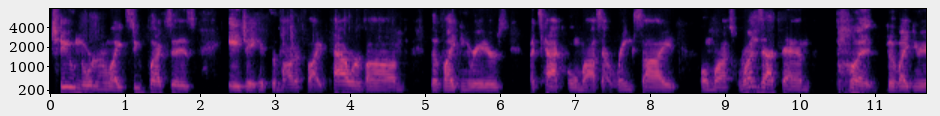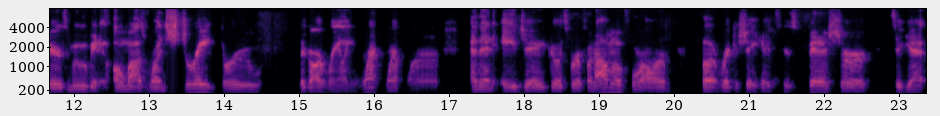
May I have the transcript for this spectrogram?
two Northern Light suplexes. AJ hits a modified power bomb. The Viking Raiders attack Omos at ringside. Omos runs at them, but the Viking Raiders move and Omos runs straight through the guard railing. Wah, wah, wah. And then AJ goes for a phenomenal forearm, but Ricochet hits his finisher to get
